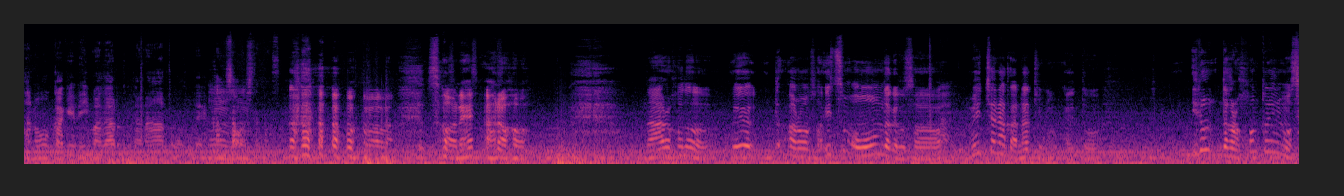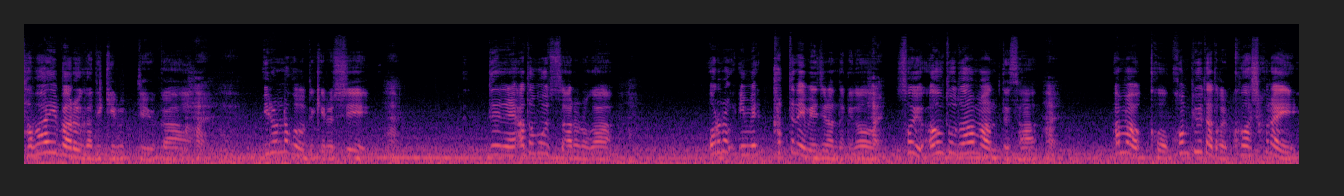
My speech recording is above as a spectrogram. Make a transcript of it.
あのおかげで今があるんだなと思って感謝はしてます、まあまあそうね。あのなるほど。えあのさいつも思うんだけどさ、はい。めっちゃなんかなんていうの？えっといろんだから本当にもうサバイバルができるっていうか、はいい、ろんなことできるしはい。はいでねあともう一つあるのが俺のイメ勝手なイメージなんだけど、はいそういうアウトドアマンってさはいあんまこうコンピューターとかに詳しくない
